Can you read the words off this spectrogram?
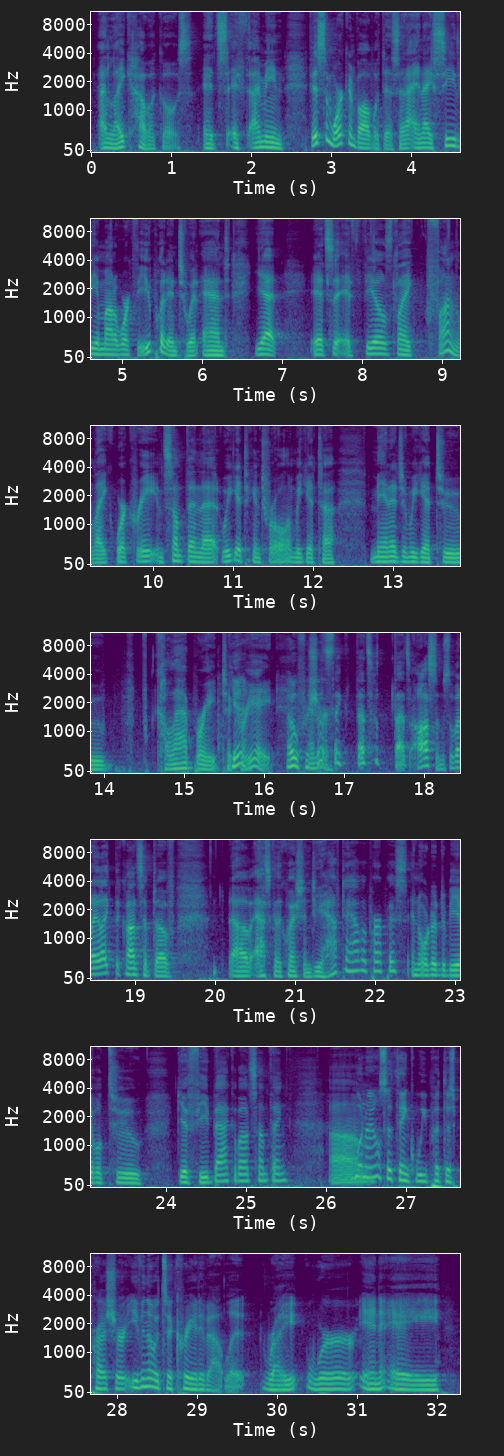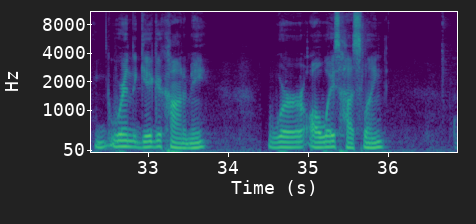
I like how it goes. It's if I mean, there's some work involved with this, and I, and I see the amount of work that you put into it, and yet it's it feels like fun. Like we're creating something that we get to control and we get to manage and we get to collaborate to Yeah. create. Oh, for And sure. It's like that's that's awesome. So, but I like the concept of of asking the question: Do you have to have a purpose in order to be able to give feedback about something? Um, Well, and I also think we put this pressure, even though it's a creative outlet, right? We're in a we're in the gig economy. We're always hustling.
